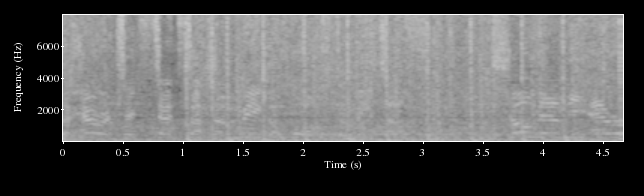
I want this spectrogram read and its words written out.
The heretics sent such a meager force to meet us! Show them the error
